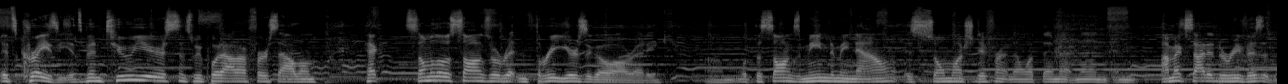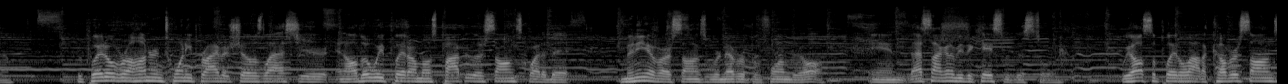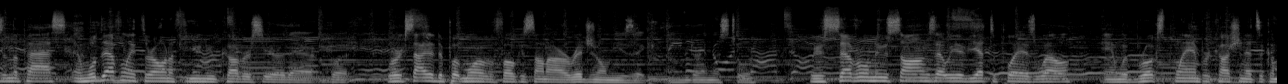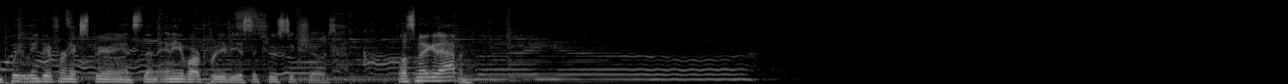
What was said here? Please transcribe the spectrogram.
It's crazy. It's been two years since we put out our first album. Heck, some of those songs were written three years ago already. Um, what the songs mean to me now is so much different than what they meant then, and I'm excited to revisit them. We played over 120 private shows last year, and although we played our most popular songs quite a bit, many of our songs were never performed at all. And that's not going to be the case with this tour. We also played a lot of cover songs in the past, and we'll definitely throw in a few new covers here or there, but we're excited to put more of a focus on our original music um, during this tour. We have several new songs that we have yet to play as well, and with Brooks playing percussion, it's a completely different experience than any of our previous acoustic shows. Let's make it happen.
